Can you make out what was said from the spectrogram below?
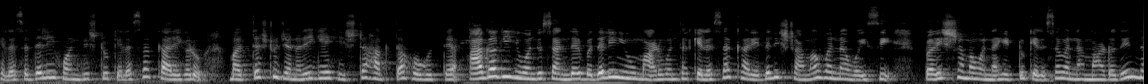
ಕೆಲಸದಲ್ಲಿ ಒಂದಿಷ್ಟು ಕೆಲಸ ಕಾರ್ಯಗಳು ಮತ್ತಷ್ಟು ಜನರಿಗೆ ಇಷ್ಟ ಆಗ್ತಾ ಹೋಗುತ್ತೆ. ಹಾಗಾಗಿ ಈ ಒಂದು ಸಂದರ್ಭದಲ್ಲಿ ನೀವು ಮಾಡುವಂಥ ಕೆಲಸ ಕಾರ್ಯದಲ್ಲಿ ಶ್ರಮವನ್ನು ವಹಿಸಿ, ಪರಿಶ್ರಮವನ್ನು ಇಟ್ಟು ಕೆಲಸವನ್ನು ಮಾಡೋದ್ರಿಂದ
